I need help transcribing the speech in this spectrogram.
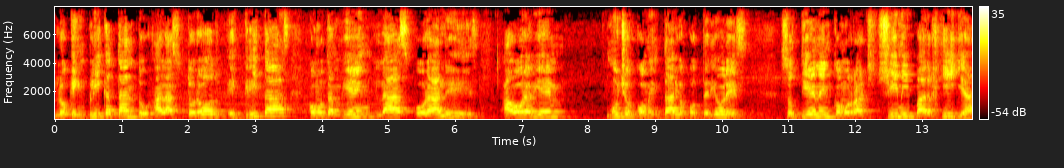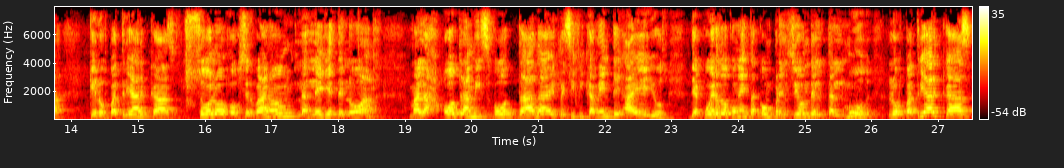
lo que implica tanto a las Torot escritas como también las orales. Ahora bien, muchos comentarios posteriores sostienen como Rashimi Barjilla que los patriarcas solo observaron las leyes de Noah, mas las otras misbot dada específicamente a ellos. De acuerdo con esta comprensión del Talmud, los patriarcas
